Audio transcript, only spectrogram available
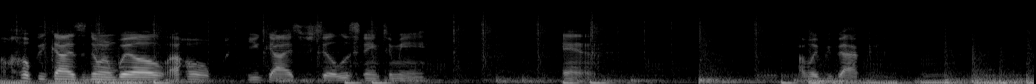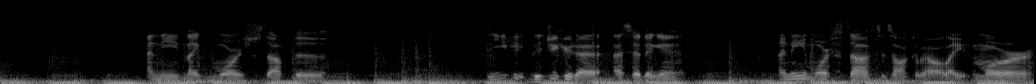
I hope you guys are doing well. I hope you guys are still listening to me. And I will be back. I need like more stuff to. Did you hear, did you hear that? I said again. I need more stuff to talk about, like more.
